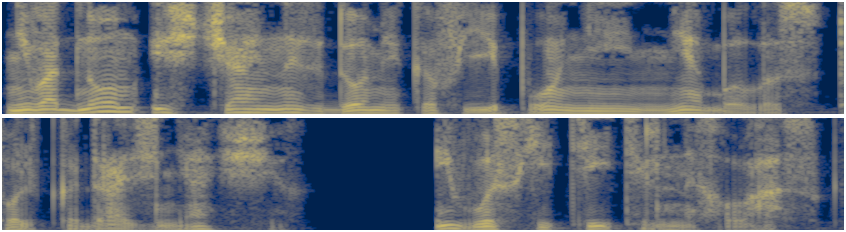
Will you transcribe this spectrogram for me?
ни в одном из чайных домиков Японии не было столько дразнящих и восхитительных ласк.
